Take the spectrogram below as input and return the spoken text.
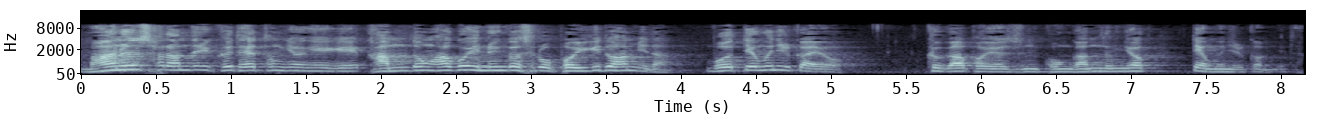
많은 사람들이 그 대통령에게 감동하고 있는 것으로 보이기도 합니다. 무엇 때문일까요? 그가 보여준 공감 능력 때문일 겁니다.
